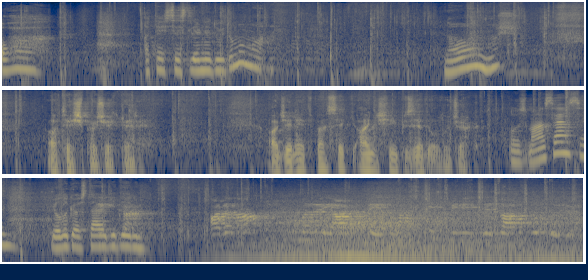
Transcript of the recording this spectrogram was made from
Oha. Ateş seslerini duydum ama... Ne olmuş? Ateş böcekleri. Acele etmezsek aynı şey bize de olacak. Uzman sensin. Yolu göster gidelim. Aranan suçlulara yardım ve yasak etmenin cezası ölüm.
